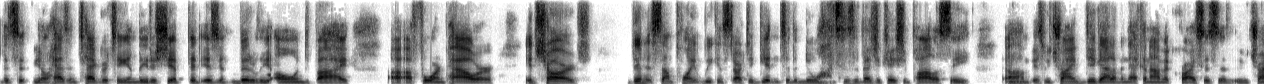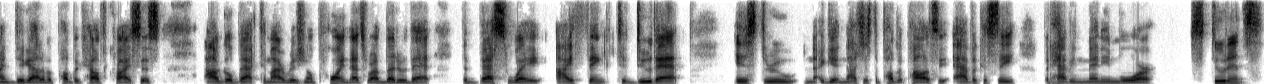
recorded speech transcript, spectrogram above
that's you know has integrity and leadership that isn't literally owned by uh, a foreign power in charge then at some point we can start to get into the nuances of education policy um, mm-hmm. as we try and dig out of an economic crisis as we try and dig out of a public health crisis. I'll go back to my original point. That's where i led with that. The best way i think to do that is through again not just the public policy advocacy but having many more students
